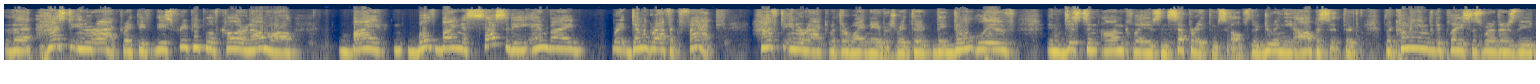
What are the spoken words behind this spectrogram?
that has to interact, right? These free people of color in Albemarle, by both by necessity and by right, demographic fact have to interact with their white neighbors, right? They're, they don't live in distant enclaves and separate themselves. They're doing the opposite. They're, they're coming into the places where there's the,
